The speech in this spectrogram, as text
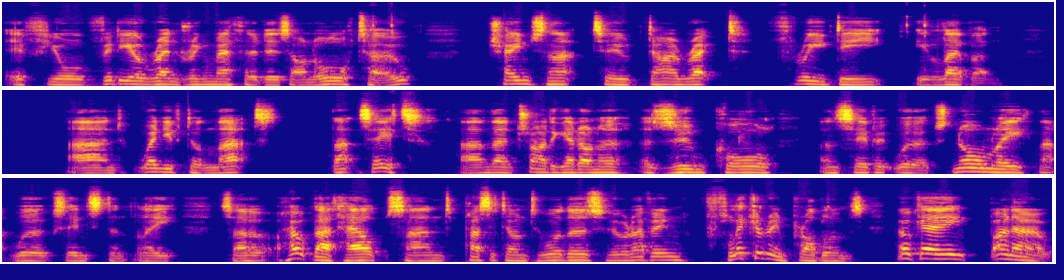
if your video rendering method is on auto, change that to direct 3D 11. And when you've done that, that's it. And then try to get on a, a Zoom call and see if it works. Normally that works instantly. So I hope that helps and pass it on to others who are having flickering problems. Okay, bye now.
